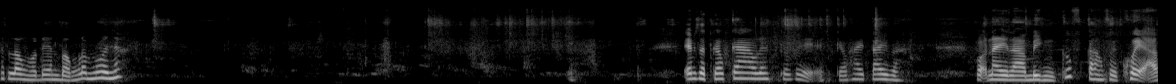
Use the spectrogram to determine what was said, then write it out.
chất lông nó đen bóng lắm luôn nhá. Em giật cao cao lên, có thể kéo hai tay vào. Bọn này là mình cứ càng phải khỏe,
